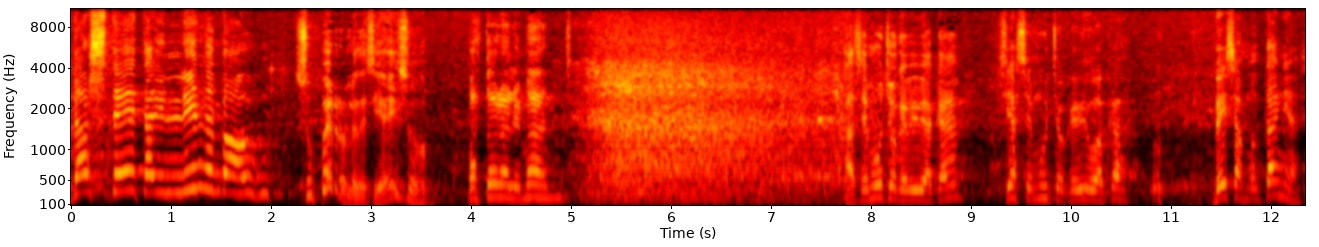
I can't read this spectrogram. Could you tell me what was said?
da steht ein Lindenbaum. ¿Su perro le decía eso? Pastor alemán. ¿Hace mucho que vive acá? Si hace mucho que vivo acá. ¿Ve esas montañas?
